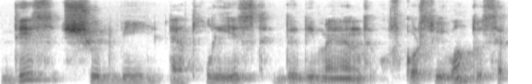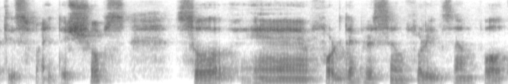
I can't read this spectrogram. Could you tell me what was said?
this should be at least the demand. Of course, we want to satisfy the shops. So uh, for Debrecen, for example,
